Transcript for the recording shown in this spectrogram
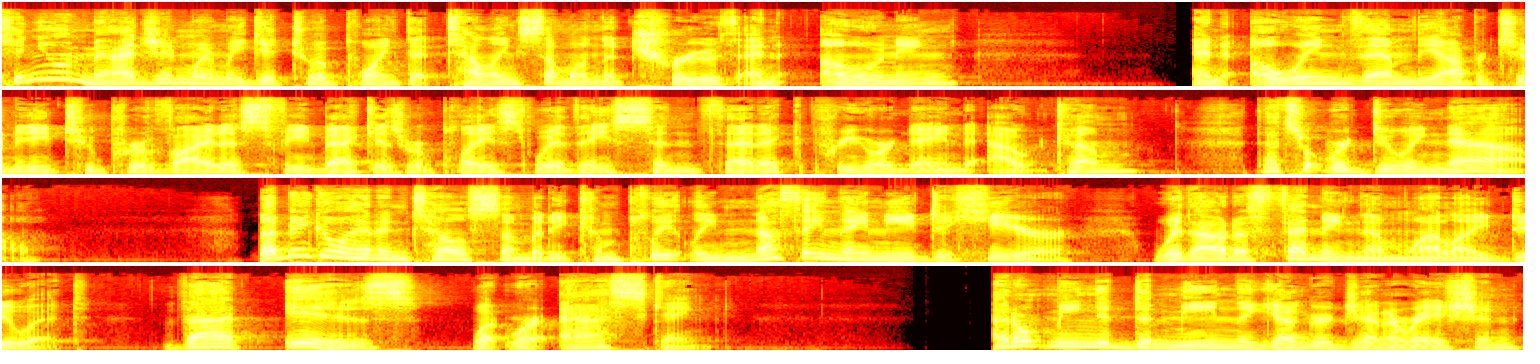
Can you imagine when we get to a point that telling someone the truth and owning and owing them the opportunity to provide us feedback is replaced with a synthetic preordained outcome? That's what we're doing now. Let me go ahead and tell somebody completely nothing they need to hear without offending them while I do it. That is what we're asking. I don't mean to demean the younger generation.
